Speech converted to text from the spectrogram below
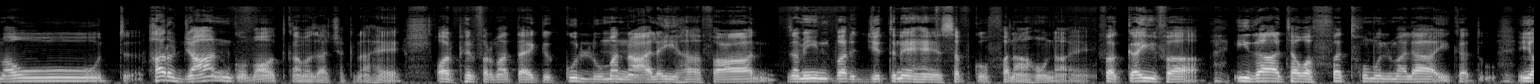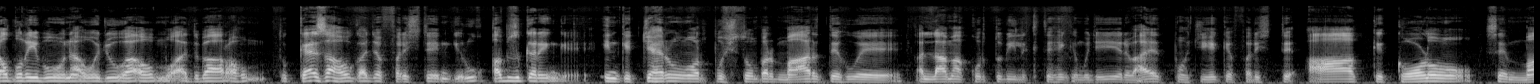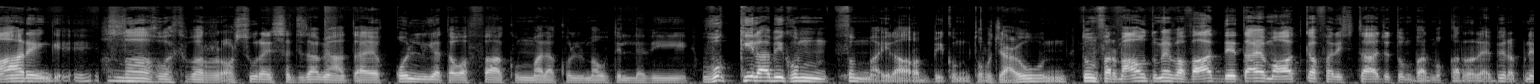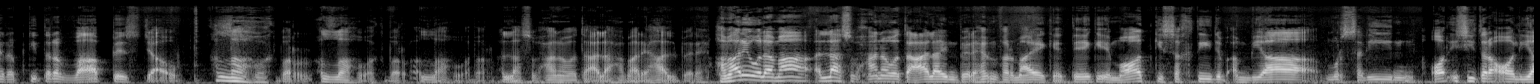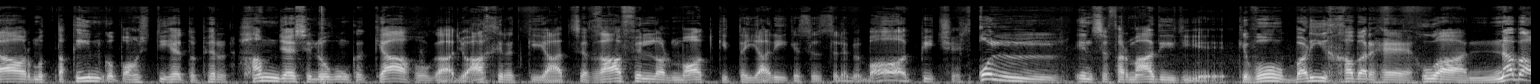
मौत, हर जान को मौत का मज़ा चखना है। और फिर फरमाता है कि कुल्लु मन अलैहा फान, ज़मीन पर जितने हैं सबको फना होना है। फ़कैफ़ा इदा तवफ़तहुमुल मलाइकतु यदरिबूना वजूहहुम व अदबारहुम। तो कैसा होगा जब फरिश्ते इनकी रूह कब्ज करेंगे? इनके चेहरों और पुश्तों पर मारते हुए अल्लामा कुर्तुबी लिखते हैं कि मुझे ये रिवायत पहुँची है कि फरिश्ते आग के कोड़ों से मारेंगे। अल्लाह अकबर। और सूरह सजदा में आता है, कुल यतवफ़ाकुम मलकुल मौतिल्लज़ी वक्किला बिकुम सुम्मा इला रब्बिकुम तुम फरमाओ तुम्हें वफात देता है मौत का फरिश्ता जो तुम पर मुकर्र है फिर अपने रब की तरफ़ वापस जाओ अल्लाह अकबर अल्लाह अकबर अल्लाह अकबर अल्लाह सुबहाना व ताली हमारे हाल पे रहे। हमारे उलमा अल्लाह सुबहाना व ताली इन पे रहम फरमाए, कहते हैं कि मौत की सख्ती जब अम्बिया मुरसलीन और इसी तरह अलिया और मुत्तकीन को पहुँचती है तो फिर हम जैसे लोगों का क्या होगा जो आखिरत की याद से गाफिल और मौत की तैयारी के सिलसिले में बहुत पीछे कुल इनसे फरमा दीजिए कि वो बड़ी खबर है, हुआ नबा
